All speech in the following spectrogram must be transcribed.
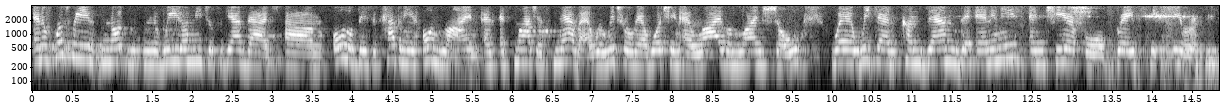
And of course, we not we don't need to forget that um, all of this is happening online as, as, much as never. We literally are watching a live online show where we can condemn the enemies and cheer for brave heroes.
